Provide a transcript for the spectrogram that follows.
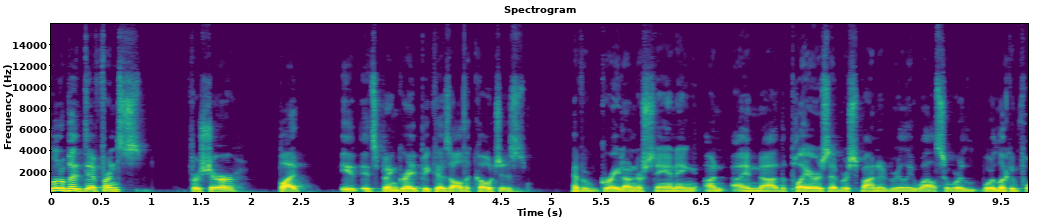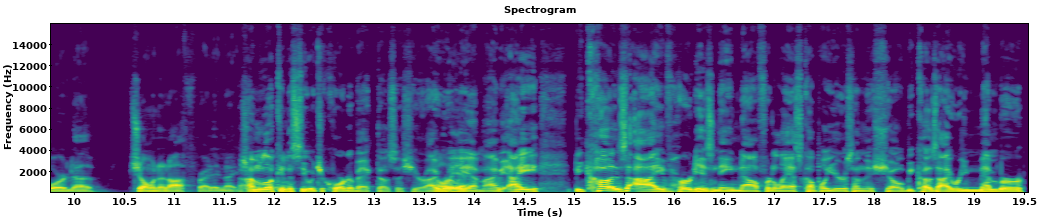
a little bit of difference for sure, but it, has been great because all the coaches have a great understanding, on, and uh, the players have responded really well. So we're we're looking forward to showing it off Friday night. I'm looking to see what your quarterback does this year. I oh, really yeah. am. I mean, I because I've heard his name now for the last couple years on this show because I remember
